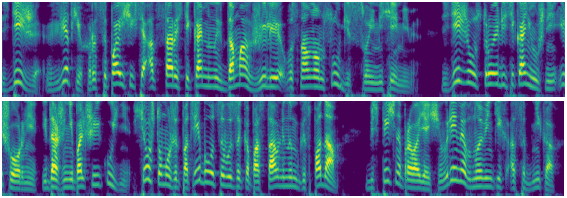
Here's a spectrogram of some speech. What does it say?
Здесь же, в ветхих, рассыпающихся от старости каменных домах жили в основном слуги со своими семьями. Здесь же устроились и конюшни, и шорни, и даже небольшие кузни. Все, что может потребоваться высокопоставленным господам, беспечно проводящим время в новеньких особняках.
